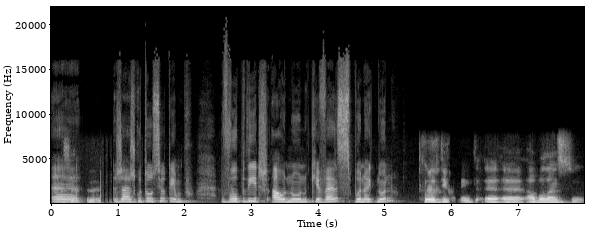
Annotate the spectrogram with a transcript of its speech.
Uh, já esgotou o seu tempo. Vou pedir ao Nuno que avance. Boa noite, Nuno. Relativamente uh, uh, ao balanço,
